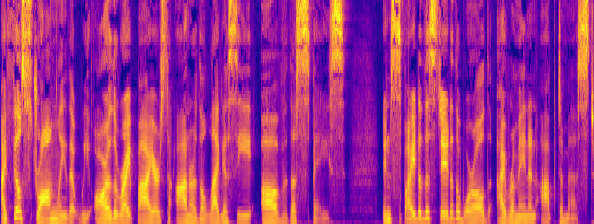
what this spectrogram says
I feel strongly that we are the right buyers to honor the legacy of the space. In spite of the state of the world, I remain an optimist.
